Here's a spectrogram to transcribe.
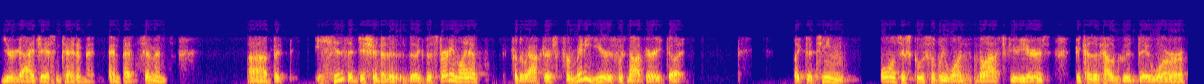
your guy Jayson Tatum and, and Ben Simmons. Uh, but his addition to the, the the starting lineup for the Raptors for many years was not very good. Like the team almost exclusively won in the last few years because of how good they were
